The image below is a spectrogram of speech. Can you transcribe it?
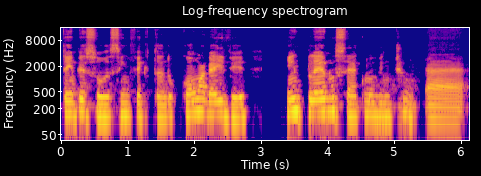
tem pessoas se infectando com HIV em pleno século XXI. É,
